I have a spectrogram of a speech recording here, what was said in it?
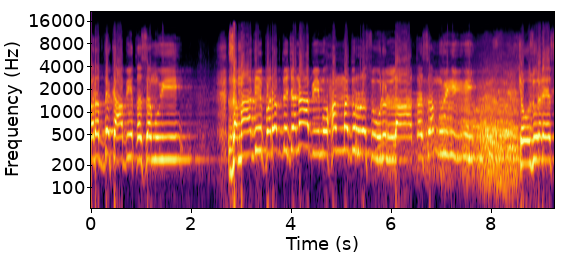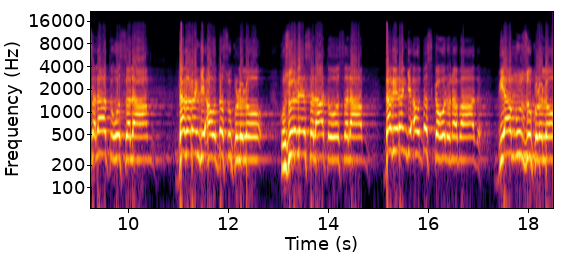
پرب د کعبه قسم وی زما دی پرب د جناب محمد رسول الله قسم وی چې حضور علیه الصلاۃ والسلام دغه رنگ او د سکللو حضور علیه الصلاۃ والسلام دغه رنګ اودس کولو نه بعد بیا منځ وکړلو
